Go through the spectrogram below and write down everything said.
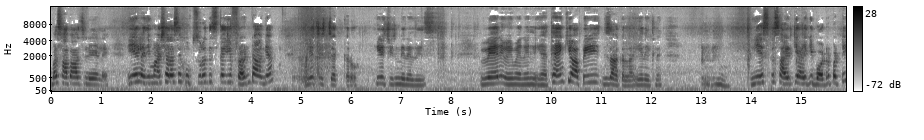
बस आप आज ले ले। ये ले जी, माशाल्लाह से खूबसूरत इसका ये फ्रंट आ गया। ये चीज़ चेक करो। ये चीज़ मेरे अज़ीज़ वेरी वेरी मैंने लिया है। थैंक यू आप ही जजाकल्ला ये देख लें। ये इसके साइड की आएगी बॉर्डर पट्टी।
